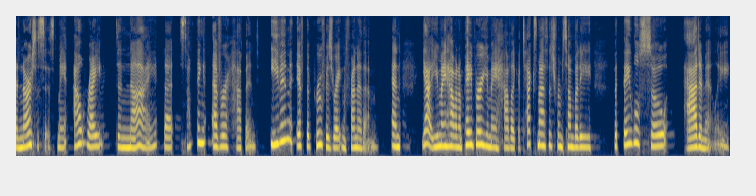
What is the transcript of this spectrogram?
A narcissist may outright deny that something ever happened, even if the proof is right in front of them. And yeah, you may have on a paper, you may have like a text message from somebody, but they will so adamantly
